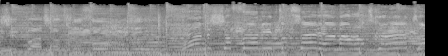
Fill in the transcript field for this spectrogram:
Zit plaats had gevonden. En de chauffeur niet op zijn remmen had getrapt.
